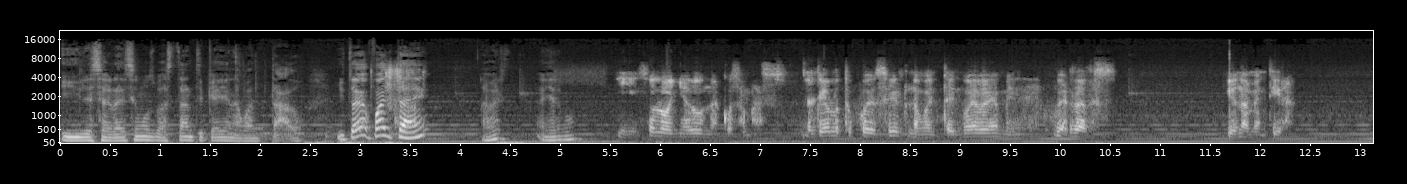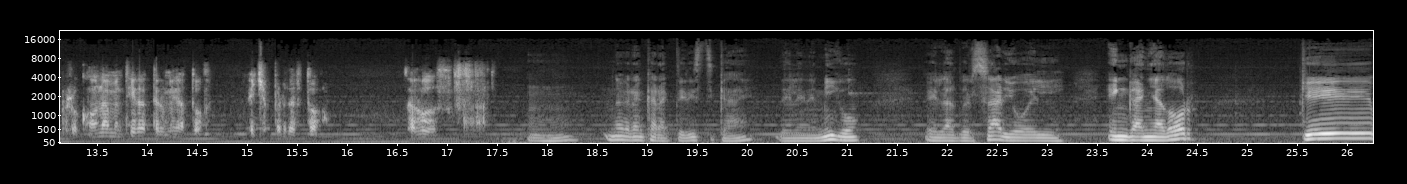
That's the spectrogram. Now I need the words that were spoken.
y les agradecemos bastante que hayan aguantado. Y todavía falta, ¿eh? A ver, ¿hay algo? Y solo añado una cosa más. El diablo te puede decir 99 me- verdades y una mentira. Pero con una mentira termina todo. Echa a perder todo. Saludos. Una gran característica ¿eh? del enemigo, el adversario, el engañador, que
